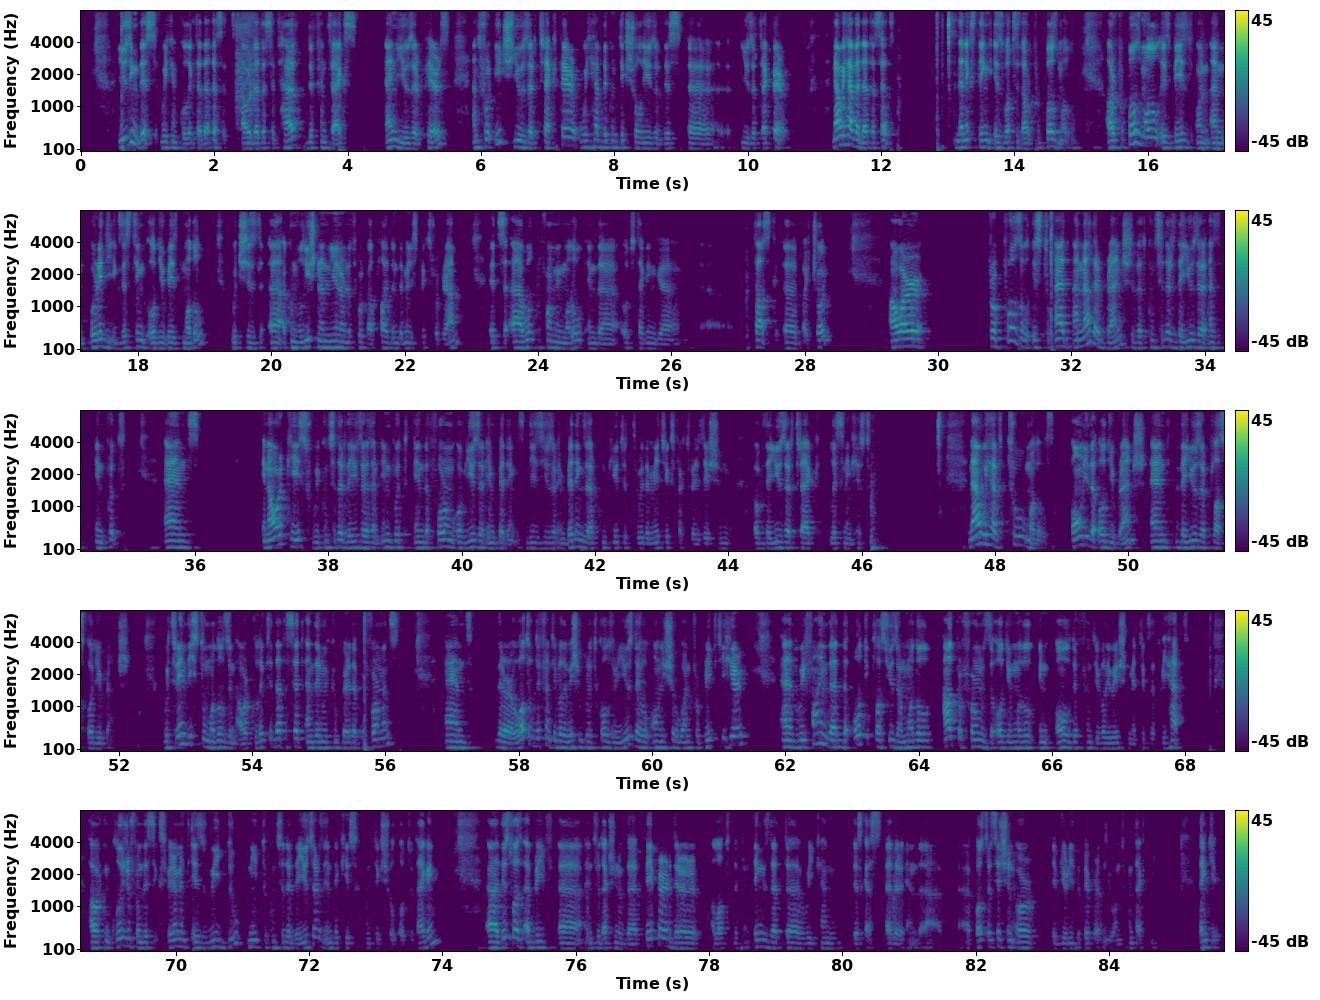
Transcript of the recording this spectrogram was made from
Using this, we can collect a dataset. Our dataset have different tracks and user pairs. And for each user track pair, we have the contextual use of this uh, user track pair. Now we have a dataset the next thing is what is our proposed model. Our proposed model is based on an already existing audio-based model, which is uh, a convolutional neural network applied in the mel-spectrogram. It's a well-performing model in the auto-tagging uh, uh, task uh, by Choi. Our proposal is to add another branch that considers the user as input and in our case, we consider the user as an input in the form of user embeddings. These user embeddings are computed through the matrix factorization of the user track listening history. Now we have two models, only the audio branch and the user plus audio branch. We train these two models in our collected data set and then we compare the performance. And there are a lot of different evaluation protocols we use. I will only show one for brevity here. And we find that the audio plus user model outperforms the audio model in all different evaluation metrics that we have. Our conclusion from this experiment is we do need to consider the users in the case of contextual auto-tagging. Uh, this was a brief uh, introduction of the paper. There are a lot of different things that uh, we can discuss either in the uh, poster session or if you read the paper and you want to contact me. Thank you.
